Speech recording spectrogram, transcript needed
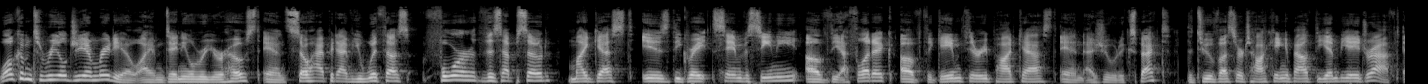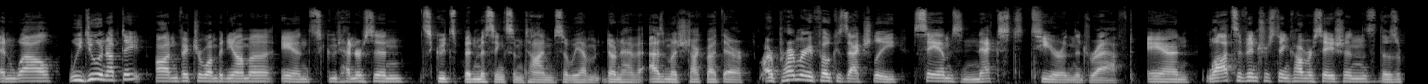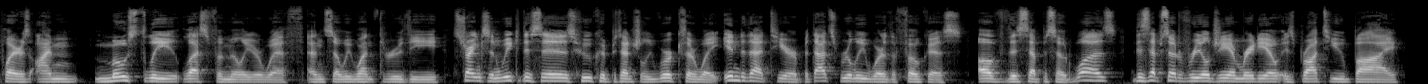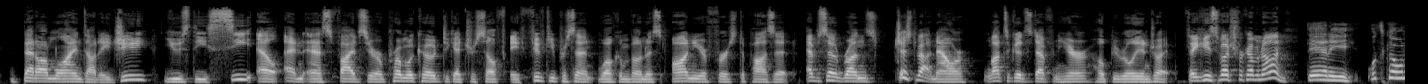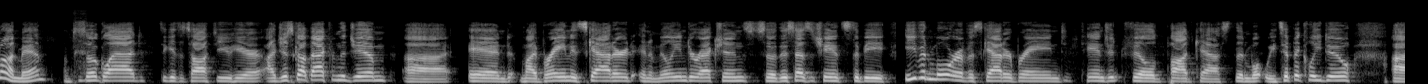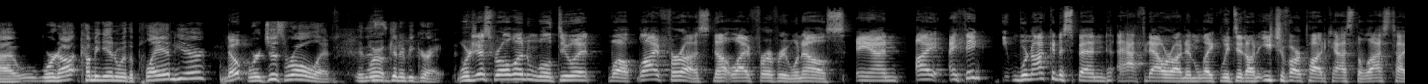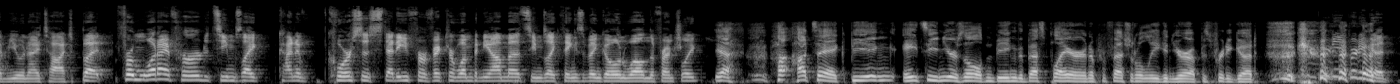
Welcome to Real GM Radio. I am Danny Leroux, your host, and so happy to have you with us for this episode. My guest is the great Sam Vecenie of The Athletic, of the Game Theory podcast, and as you would expect, the two of us are talking about the NBA draft. And while we do an update on Victor Wembanyama and Scoot Henderson, Scoot's been missing some time, so we haven't don't have as much to talk about there. Our primary focus is actually Sam's next tier in the draft, and lots of interesting conversations. Those are players I'm mostly less familiar with. And so we went through the strengths and weaknesses, who could potentially work their way into that tier, but that's really where the focus of this episode was. This episode of Real GM Radio is brought to you by betonline.ag. Use the CLNS50 promo code to get yourself a 50% welcome bonus on your first deposit. Episode runs just about an hour. Lots of good stuff in here. Hope you really enjoy it. Thank you so much for coming on. Danny, what's going on, man? I'm so glad to get to talk to you here. I just got back from the gym, uh, and my brain is scattered in a million directions. So this has a chance to be even more of a scatterbrained, tangent-filled podcast than what we typically do. Uh, we're not coming in with a plan here. Nope. We're just rolling, and this We're- is going to be great. We're just rolling. We'll do it well live for us, not live for everyone else. And I, I think we're not going to spend a half an hour on him like we did on each of our podcasts the last time you and I talked. But from what I've heard, it seems like kind of course is steady for Victor Wembanyama. It seems like things have been going well in the French league. Yeah, hot, hot take. Being 18 years old and being the best player in a professional league in Europe is pretty good. Pretty, pretty good.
